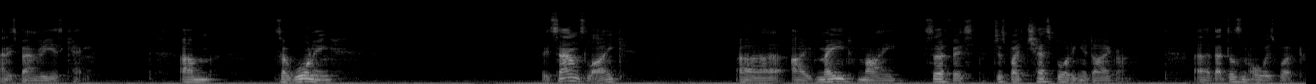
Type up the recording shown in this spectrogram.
and its boundary is K. Um, so warning, it sounds like uh, I've made my surface just by chessboarding a diagram. Uh, that doesn't always work.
